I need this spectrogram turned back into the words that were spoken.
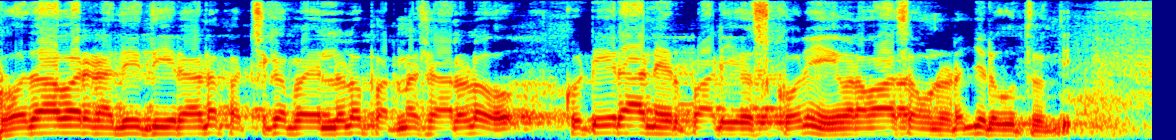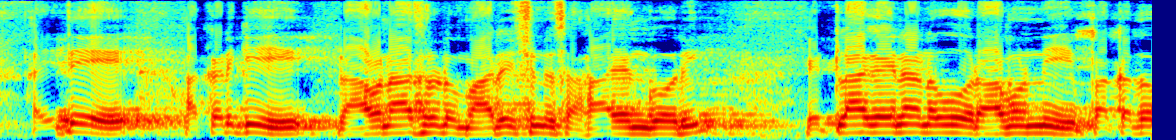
గోదావరి నదీ తీరాన పచ్చిక బయళ్ళలో పర్ణశాలలో కుటీరాన్ని ఏర్పాటు చేసుకొని వనవాసం ఉండడం జరుగుతుంది. అయితే అక్కడికి రావణాసురుడు మారీషుని సహాయం కోరి ఎట్లాగైనా నువ్వు రాముణ్ణి పక్కతో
